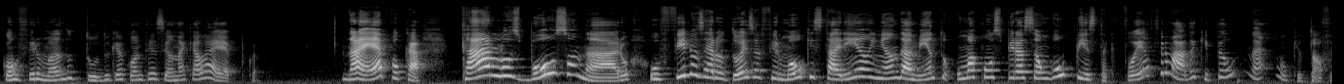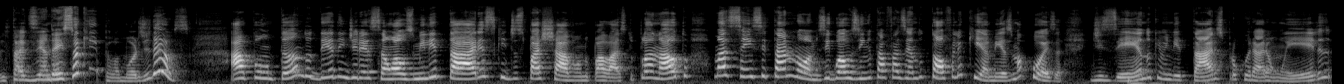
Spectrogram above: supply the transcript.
confirmando tudo o que aconteceu naquela época. Na época, Carlos Bolsonaro, o filho 02, afirmou que estaria em andamento uma conspiração golpista, que foi afirmada aqui pelo, né, o que o Toffoli está dizendo é isso aqui, pelo amor de Deus, apontando o dedo em direção aos militares que despachavam no Palácio do Planalto, mas sem citar nomes, igualzinho está fazendo o Toffoli aqui, a mesma coisa, dizendo que militares procuraram ele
